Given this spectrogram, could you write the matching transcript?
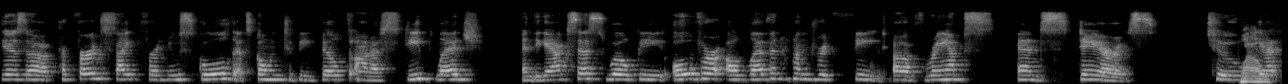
There's a preferred site for a new school that's going to be built on a steep ledge, and the access will be over 1,100 feet of ramps and stairs to Wow. get.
